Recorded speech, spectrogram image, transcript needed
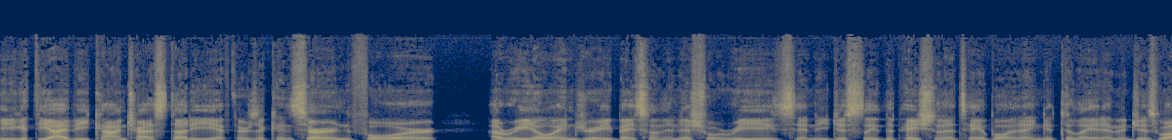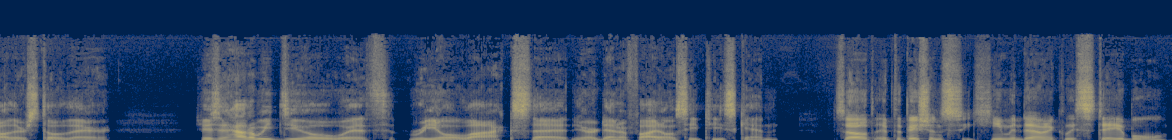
you get the iv contrast study if there's a concern for a renal injury based on the initial reads and you just leave the patient on the table and then get delayed images while they're still there jason how do we deal with renal lacs that are identified on ct scan so if the patient's hemodynamically stable,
